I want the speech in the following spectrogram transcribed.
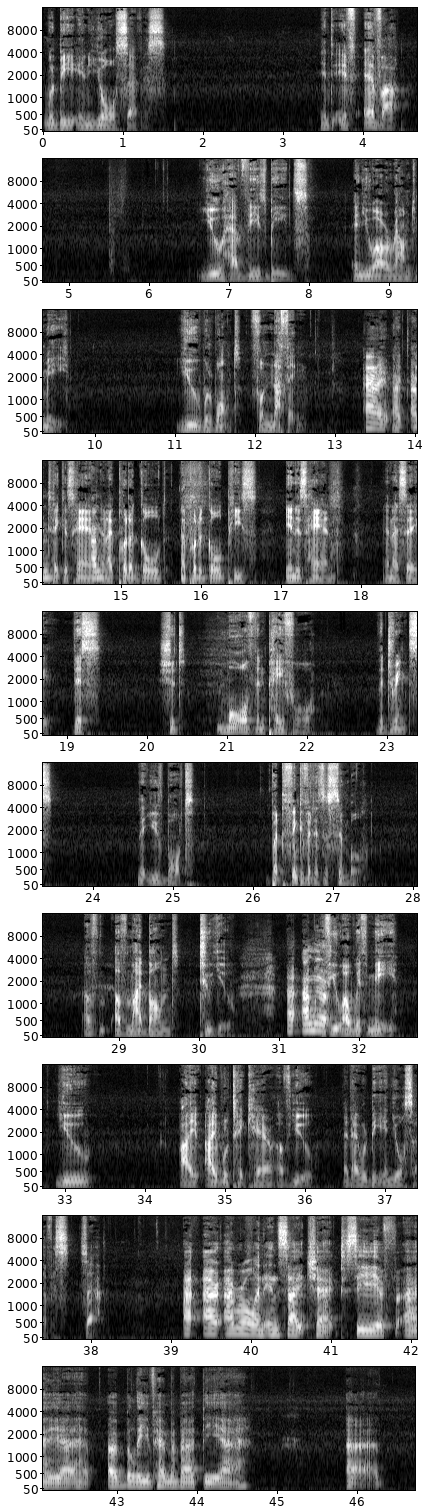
will be in your service. And if ever you have these beads and you are around me, you will want for nothing. All right. I, I take his hand I'm- and I put a gold I put a gold piece in his hand and I say, This should more than pay for the drinks that you've bought. But think of it as a symbol of of my bond to you. I'm gonna. If you are with me, you I I will take care of you and I will be in your service, sir. I, I, I roll an insight check to see if I uh, uh, believe him about the uh, uh,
